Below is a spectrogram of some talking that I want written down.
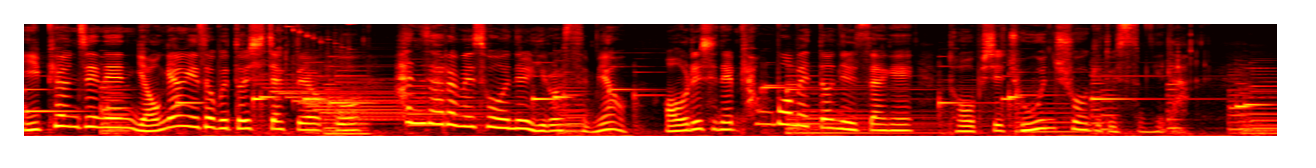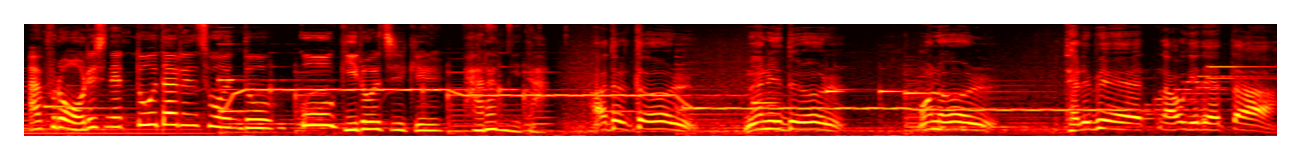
이 편지는 영양에서부터 시작되었고 한 사람의 소원을 이뤘으며 어르신의 평범했던 일상에 더없이 좋은 추억이 됐습니다. 앞으로 어르신의 또 다른 소원도 꼭 이뤄지길 바랍니다. 아들들, 며느리들 오늘 텔레비에 나오게 됐다.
